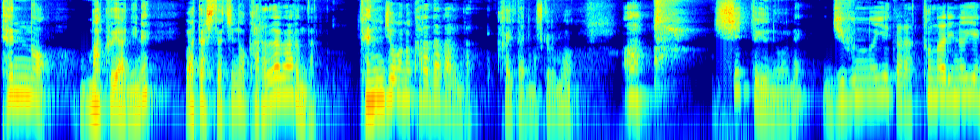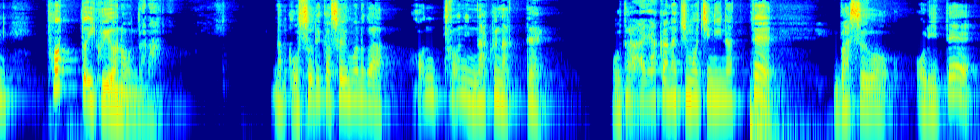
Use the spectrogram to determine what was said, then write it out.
天の幕屋にね、私たちの体があるんだ。天上の体があるんだって書いてありますけども、あ、死というのはね、自分の家から隣の家にポッと行くようなもんだな。なんか恐れかそういうものが本当になくなって、穏やかな気持ちになって、バスを降りて、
